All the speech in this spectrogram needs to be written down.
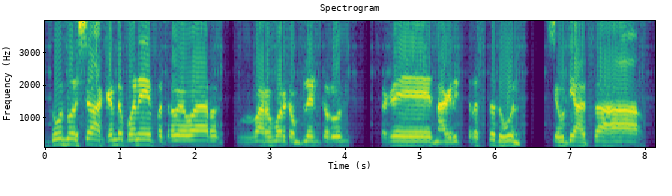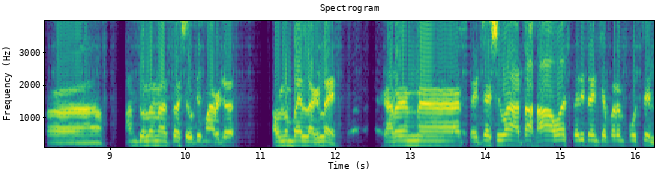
दोन वर्ष अखंडपणे पत्रव्यवहार वारंवार कंप्लेंट करून सगळे नागरिक त्रस्त होऊन शेवटी आजचा हा आंदोलनाचा शेवटी मार्ग अवलंबायला लागलाय. कारण त्याच्याशिवाय आता हा आवाज तरी त्यांच्यापर्यंत पोहोचेल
